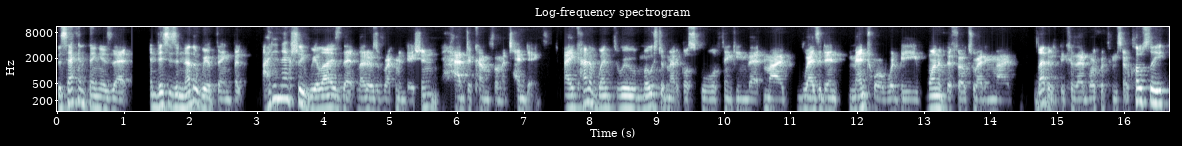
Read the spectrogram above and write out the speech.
the second thing is that and this is another weird thing but i didn't actually realize that letters of recommendation had to come from attending I kind of went through most of medical school thinking that my resident mentor would be one of the folks writing my letters because I'd worked with him so closely.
